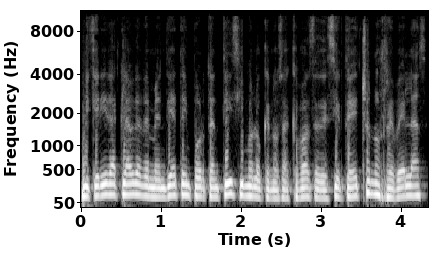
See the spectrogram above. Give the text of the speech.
Mi querida Claudia de Mendieta, importantísimo lo que nos acabas de decir. De hecho, nos revelas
